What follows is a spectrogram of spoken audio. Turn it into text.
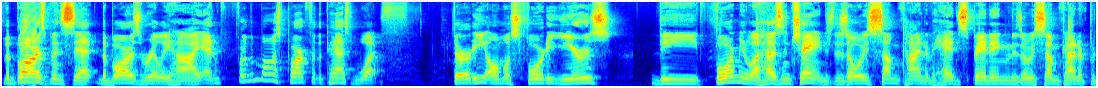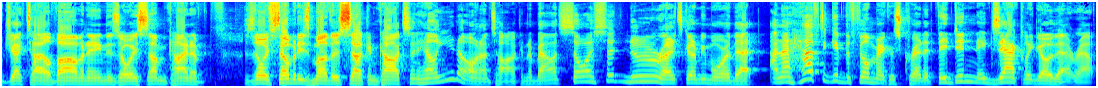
The bar's been set. The bar's really high. And for the most part, for the past, what, 30, almost 40 years, the formula hasn't changed. There's always some kind of head spinning. There's always some kind of projectile vomiting. There's always some kind of there's always somebody's mother sucking cocks and hell, you know what I'm talking about. So I said, no, right, it's gonna be more of that. And I have to give the filmmakers credit, they didn't exactly go that route.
